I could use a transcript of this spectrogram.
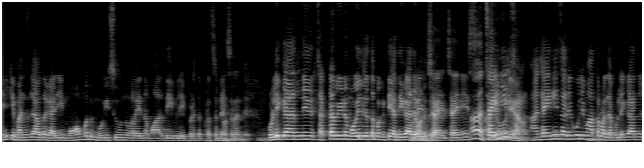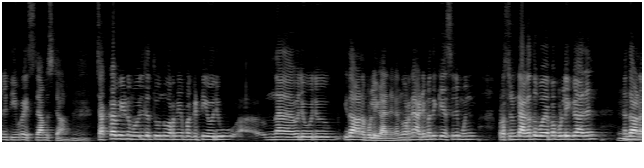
എനിക്ക് മനസ്സിലാവാത്ത കാര്യം ഈ മുഹമ്മദ് മൊയ്സു എന്ന് പറയുന്ന മാലദ്വീപിലെ ഇപ്പോഴത്തെ പ്രസിഡന്റ്. പുള്ളിക്കാരന് ചക്ക വീണ് മൊയിൽ ചത്തപ്പോൾ കിട്ടിയ അധികാരമാണ് ചൈനീസ് ചൈനീസ് അനുകൂലി മാത്രമല്ല പുള്ളിക്കാരൻ ഒരു തീവ്ര ഇസ്ലാമിസ്റ്റ് ആണ്. ചക്ക വീണ് മൊയിൽ ചത്തു എന്ന് പറഞ്ഞപ്പോൾ കിട്ടിയ ഒരു ഒരു ഒരു ഇതാണ് പുള്ളിക്കാരൻ. എന്ന് പറഞ്ഞാൽ അഴിമതി കേസിൽ മുൻ പ്രസിഡന്റ് അകത്ത് പോയപ്പോൾ പുള്ളിക്കാരൻ എന്താണ്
